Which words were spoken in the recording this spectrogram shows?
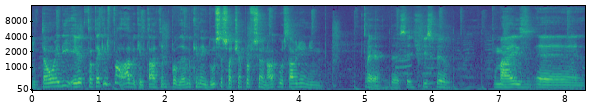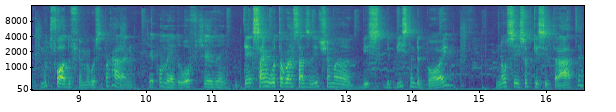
Então ele, ele tanto é que ele falava que ele tava tendo problema que na indústria só tinha profissional que gostava de anime. É, deve ser difícil mesmo. Mas é muito foda o filme, eu gostei pra caralho. Recomendo, Wolf Children. Tem, sai um outro agora nos Estados Unidos, chama Beast, The Beast and the Boy. Não sei sobre o que se trata,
